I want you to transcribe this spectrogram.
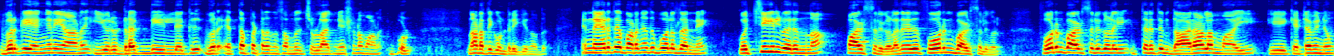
ഇവർക്ക് എങ്ങനെയാണ് ഈ ഒരു ഡ്രഗ് ഡീലിലേക്ക് ഇവർ എത്തപ്പെട്ടതെന്ന് സംബന്ധിച്ചുള്ള അന്വേഷണമാണ് ഇപ്പോൾ നടത്തിക്കൊണ്ടിരിക്കുന്നത്. ഞാൻ നേരത്തെ പറഞ്ഞതുപോലെ തന്നെ കൊച്ചിയിൽ വരുന്ന പാഴ്സലുകൾ അതായത് ഫോറിൻ പാഴ്സലുകൾ ഫോറിൻ പാഴ്സലുകളിൽ ഇത്തരത്തിൽ ധാരാളമായി ഈ കെറ്റമിനും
